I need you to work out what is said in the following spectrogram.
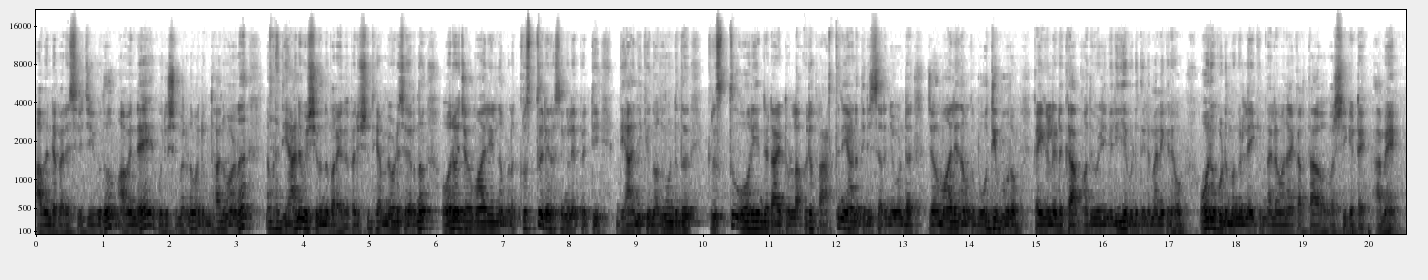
അവന്റെ പരസ്യ ജീവിതവും അവന്റെ കുരിശുമരണവും അവന്റെ ഉദ്ധാനമാണ് നമ്മുടെ ധ്യാന വിഷയം എന്ന് പറയുന്നത്. പരിശുദ്ധി അമ്മയോട് ചേർന്ന് ഓരോ ജവമാലയിൽ നമ്മൾ ക്രിസ്തു രഹസ്യങ്ങളെ പറ്റി ധ്യാനിക്കുന്നു. അതുകൊണ്ട് ക്രിസ്തു ഓറിയന്റഡ് ആയിട്ടുള്ള ഒരു പ്രാർത്ഥനയാണ് തിരിച്ചറിഞ്ഞുകൊണ്ട് ജവമാലയെ നമുക്ക് ബോധ്യപൂർവം കൈകളിലെടുക്കാം അതുവഴി വലിയ വിടുതലും അനുഗ്രഹവും ഓരോ കുടുംബങ്ങളിലേക്കും നല്ലവനായ കർത്താവ് വർഷിക്കട്ടെ. ആമേ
